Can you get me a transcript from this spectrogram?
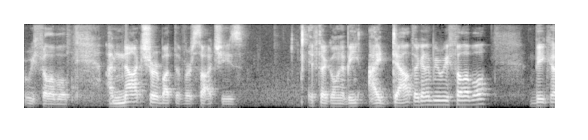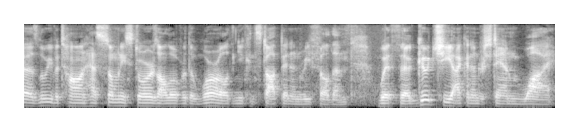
refillable. I'm not sure about the Versace's if they're going to be. I doubt they're going to be refillable because Louis Vuitton has so many stores all over the world and you can stop in and refill them. With uh, Gucci, I can understand why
